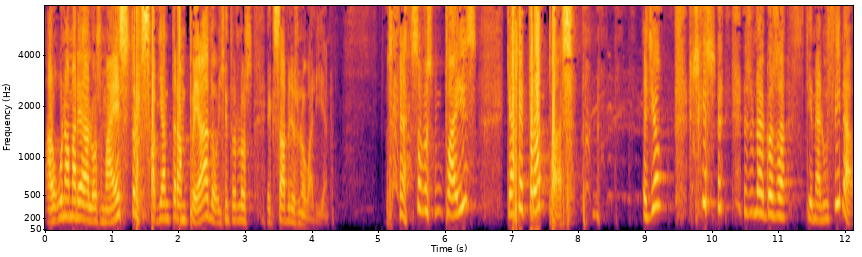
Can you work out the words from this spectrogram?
alguna manera los maestros habían trampeado y entonces los exámenes no valían. O sea, somos un país que hace trampas. Yo, es que es, una cosa que me alucina.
